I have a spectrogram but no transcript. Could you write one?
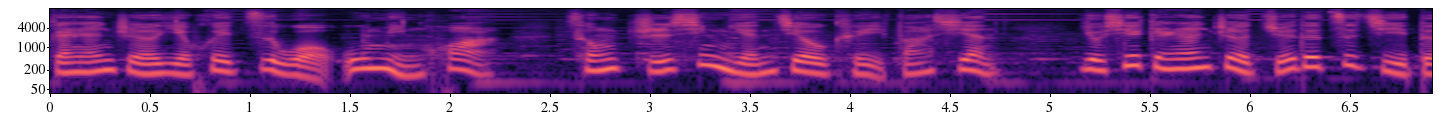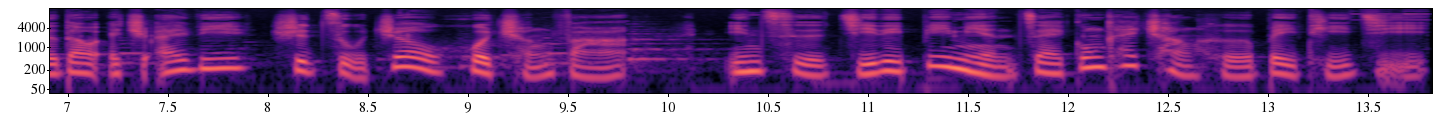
感染者也会自我污名化。从直性研究可以发现，有些感染者觉得自己得到 HIV 是诅咒或惩罚，因此极力避免在公开场合被提及。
